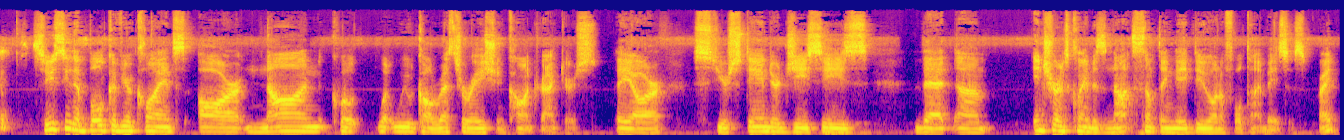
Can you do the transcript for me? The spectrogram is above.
So you see the bulk of your clients are non quote what we would call restoration contractors. They are your standard GCs that um, insurance claim is not something they do on a full time basis, right?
